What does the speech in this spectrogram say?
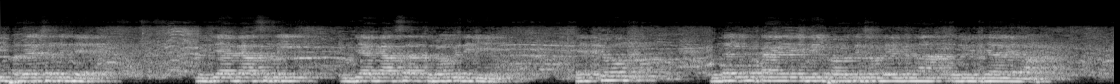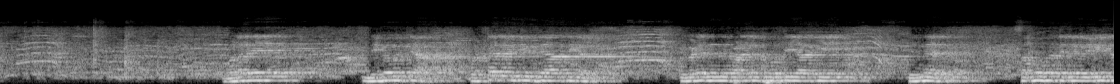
ഈ പ്രദേശത്തിന്റെ വിദ്യാഭ്യാസത്തിൽ വിദ്യാഭ്യാസ പുരോഗതിക്ക് ഏറ്റവും മുതൽക്കൂട്ടായ രീതിയിൽ പ്രവർത്തിച്ചുകൊണ്ടിരിക്കുന്ന ഒരു വിദ്യാലയമാണ്. വളരെ മികവുറ്റ ഒട്ടനവധി വിദ്യാർത്ഥികൾ ഇവിടെ നിന്ന് പഠനം പൂർത്തിയാക്കി ഇന്ന് സമൂഹത്തിന്റെ വിവിധ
